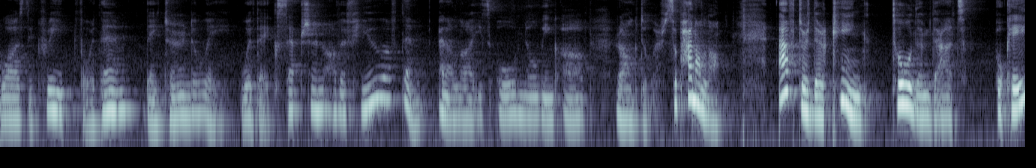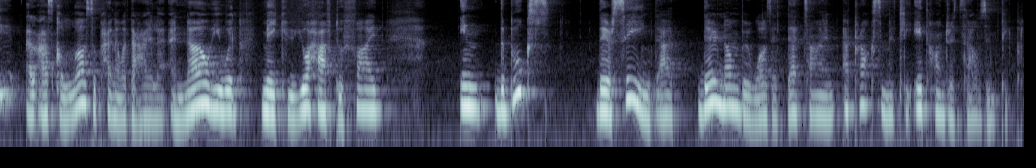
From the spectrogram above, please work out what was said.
was decreed for them, they turned away, with the exception of a few of them, and Allah is all knowing of wrongdoers. Subhanallah. After their king told them that, okay, I'll ask Allah subhanahu wa ta'ala, and now He will make you, you have to fight. In the books, they're saying that their number was at that time approximately 800,000 people.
